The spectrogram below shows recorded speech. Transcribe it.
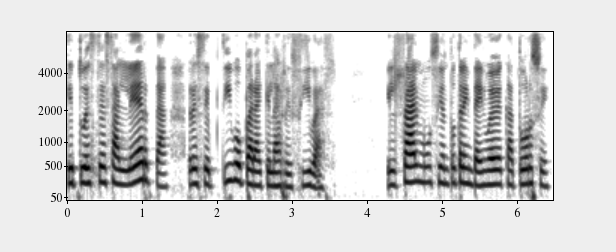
que tú estés alerta, receptivo para que las recibas. El Salmo 139, 14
